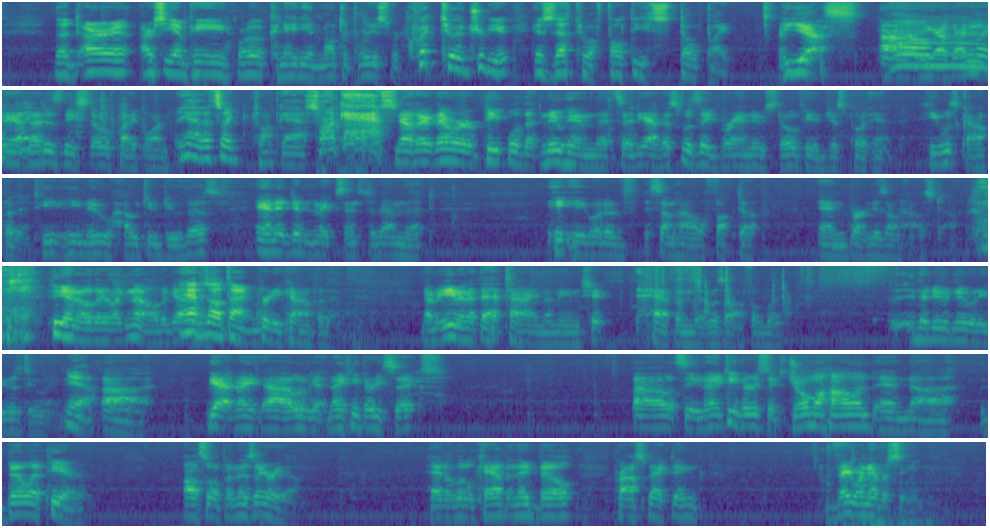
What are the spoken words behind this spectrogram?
The R- RCMP, Royal Canadian Mounted Police, were quick to attribute his death to a faulty stovepipe. Yes. Uh, Oh yeah, that is yeah, God. that is the stovepipe one. Yeah, that's like swamp gas. Swamp gas! Now there there were people that knew him that said, yeah, this was a brand new stove he had just put in. He was competent. He he knew how to do this, and it didn't make sense to them that he he would have somehow fucked up and burned his own house down. you know, they're like, no, the guy It happens all the time. pretty confident. I mean, even at that time, I mean, shit happened that was awful, but the dude knew what he was doing. Yeah. Uh, yeah, uh, what do we got? 1936. Uh, let's see, 1936. Joe Mulholland and uh, Bill Lapierre, also up in this area, had a little cabin they built, prospecting. They were never seen.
